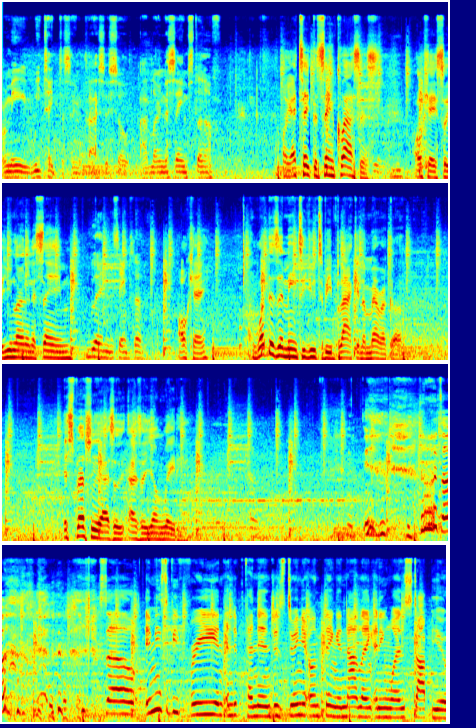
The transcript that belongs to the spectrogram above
I mean, we take the same classes, so I learned the same stuff. Oh, yeah, I take the same classes. Okay, so you learning the same. We learning the same stuff. Okay. What does it mean to you to be black in America? Especially as a as a young lady. so, so it means to be free and independent, just doing your own thing and not letting anyone stop you.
